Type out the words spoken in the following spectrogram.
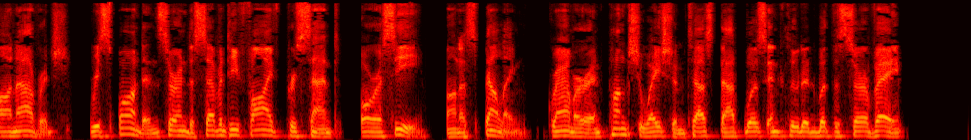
On average, respondents earned a 75%, or a C, on a spelling, grammar and punctuation test that was included with the survey.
